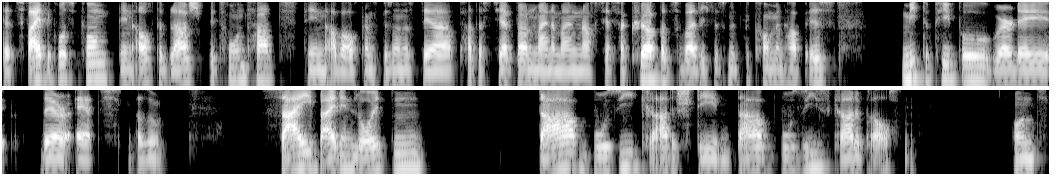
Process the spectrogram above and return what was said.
Der zweite große Punkt, den auch der Blasch betont hat, den aber auch ganz besonders der Pater Stjepan meiner Meinung nach sehr verkörpert, soweit ich das mitbekommen habe, ist Meet the people where they they're at. Also sei bei den Leuten da, wo sie gerade stehen, da, wo sie es gerade brauchen. Und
